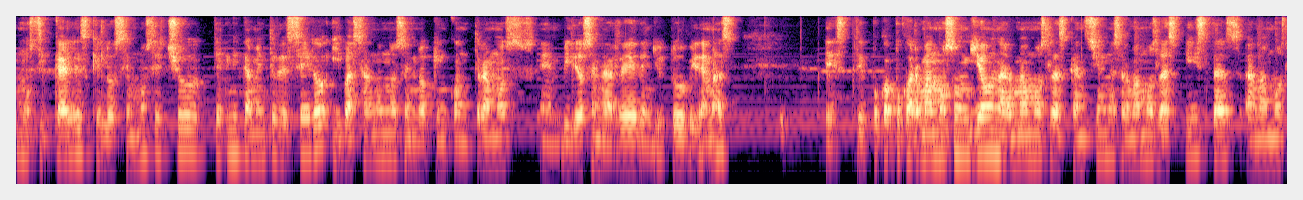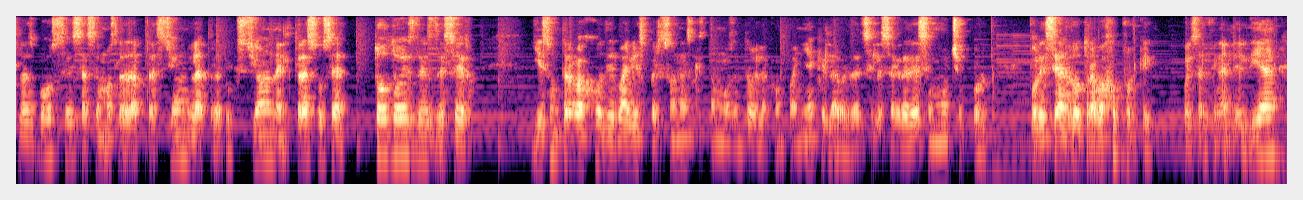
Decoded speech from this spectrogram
musicales que los hemos hecho técnicamente de cero y basándonos en lo que encontramos en videos en la red, en YouTube y demás. Este, poco a poco armamos un guion, armamos las canciones, armamos las pistas, armamos las voces, hacemos la adaptación, la traducción, el trazo, o sea, todo es desde cero. Y es un trabajo de varias personas que estamos dentro de la compañía, que la verdad se les agradece mucho por, por ese arduo trabajo, porque pues al final del día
